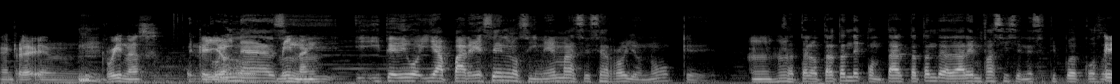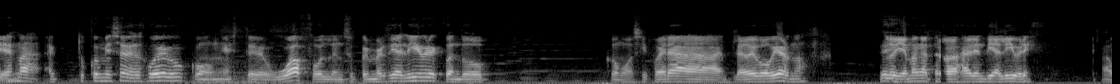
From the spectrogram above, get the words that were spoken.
en, ruinas. En que ruinas. minan. Y, y, te digo, y aparece en los cinemas ese rollo, ¿no? Que o sea, te lo tratan de contar, tratan de dar énfasis en ese tipo de cosas. Sí, es más, tú comienzas el juego con este Waffle en su primer día libre cuando, como si fuera empleado de gobierno, lo llaman a trabajar en día libre. Ah,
